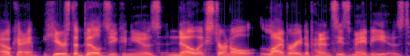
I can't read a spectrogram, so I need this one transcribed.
Okay, here's the builds you can use. No external library dependencies may be used.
